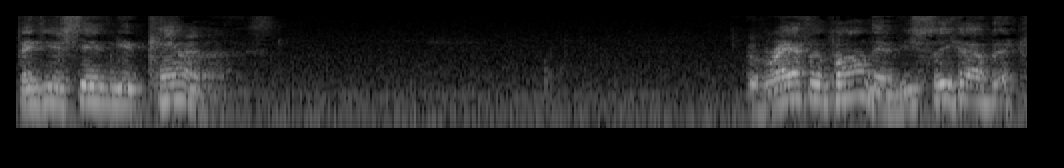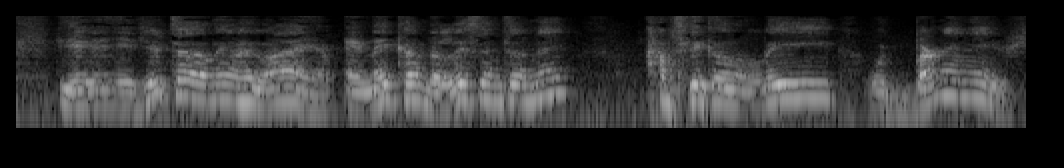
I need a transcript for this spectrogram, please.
They just didn't get canonized. Wrath upon them. You see how they, if you tell them who I am and they come to listen to me, I'm just going to leave with burning ears.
